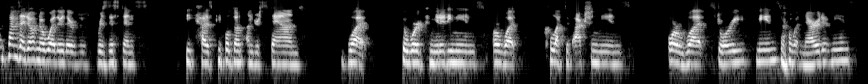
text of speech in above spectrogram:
sometimes I don't know whether there's resistance because people don't understand what the word community means or what collective action means or what story means or what narrative means.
